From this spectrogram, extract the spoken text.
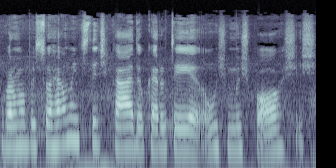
Agora, uma pessoa realmente dedicada, eu quero ter os meus postes.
